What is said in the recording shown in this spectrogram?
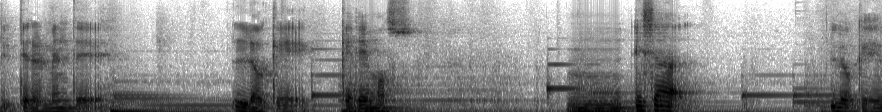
literalmente lo que queremos. Mm, ella lo que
